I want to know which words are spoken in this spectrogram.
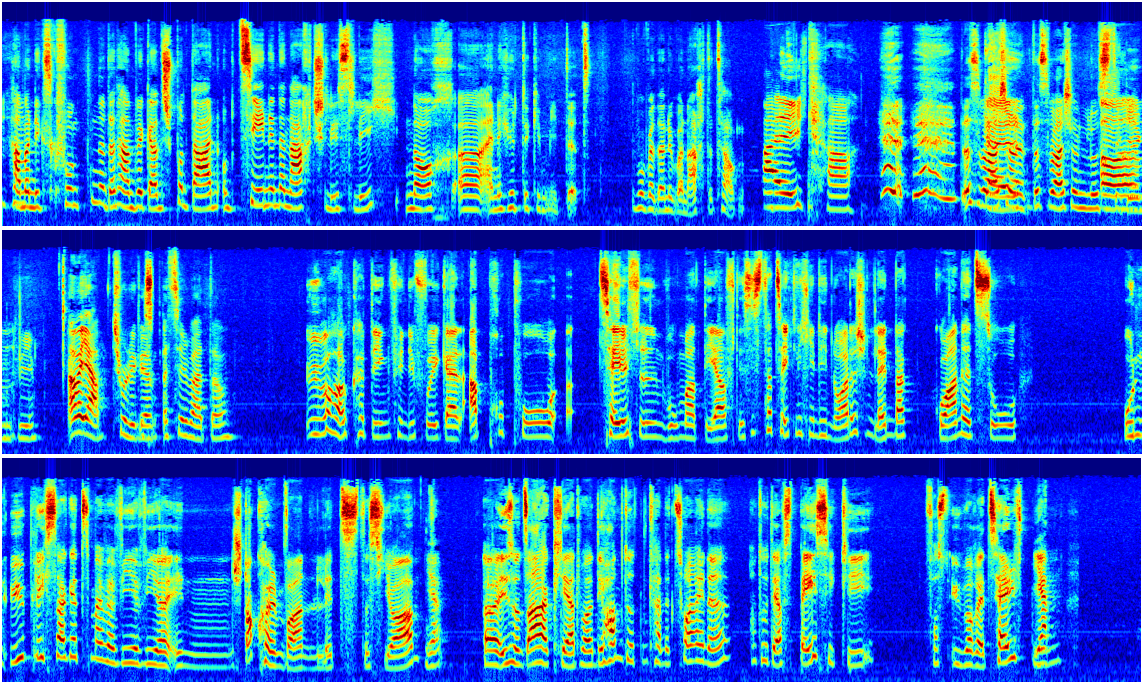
Haben wir nichts gefunden und dann haben wir ganz spontan um 10 in der Nacht schließlich noch äh, eine Hütte gemietet, wo wir dann übernachtet haben. Alter. Das war, Geil. schon, das war schon lustig Ähm, irgendwie. Aber ja, Entschuldige, erzähl weiter. überhaupt kein Ding, finde ich voll geil. Apropos äh, Zelteln, wo man darf. Das ist tatsächlich in die nordischen Länder gar nicht so unüblich, sage ich jetzt mal, weil wir, wir in Stockholm waren letztes Jahr. Ja. Äh, ist uns auch erklärt worden, die haben dort keine Zäune und du darfst basically fast überall zelten, Ja.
